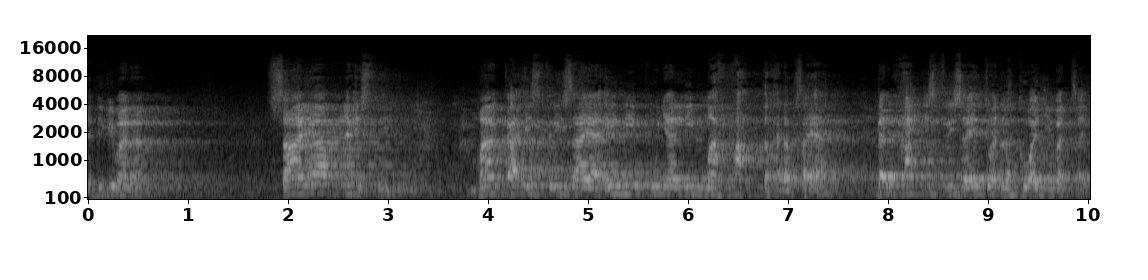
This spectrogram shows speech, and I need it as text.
Jadi gimana? Saya punya istri, maka istri saya ini punya lima hak terhadap saya. Dan hak istri saya itu adalah kewajiban saya.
